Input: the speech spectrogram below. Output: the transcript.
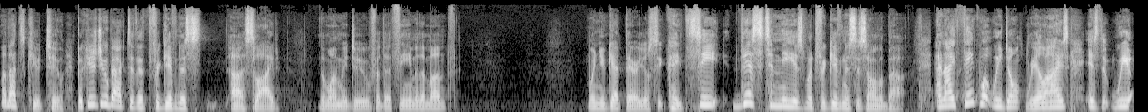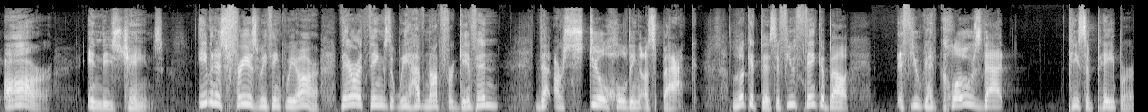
well, that's cute too. But could you go back to the forgiveness uh, slide, the one we do for the theme of the month? When you get there, you'll see. Okay, see, this to me is what forgiveness is all about. And I think what we don't realize is that we are in these chains even as free as we think we are, there are things that we have not forgiven that are still holding us back. Look at this. If you think about if you had closed that piece of paper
